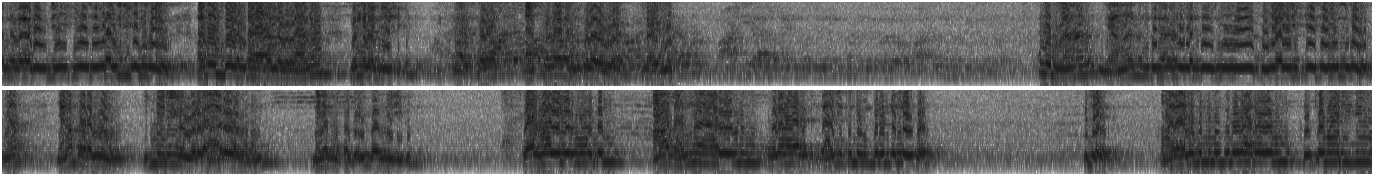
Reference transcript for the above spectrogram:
എന്ന കാര്യം ഉന്നയിക്കുകയോ ചെയ്യാതിരിക്കുന്നത് അതെന്തുകൊണ്ടാണെന്നുള്ളതാണ് നിങ്ങൾ അന്വേഷിക്കുന്നത്. അപ്പോൾ അപ്പോഴാ മനസ്സിലാവുക. അല്ല ഞാൻ ഞാൻ എന്തിനാണ് എന്റെ ചെയ്യാതിരിക്കുകയോ ചെയ്യുന്നത്? ഞാൻ ഞാൻ പറഞ്ഞു ഇങ്ങനെ ഒരു ആരോപണം നിയമസഭയിൽ വന്നിരിക്കുന്നു. സ്വാഭാവികമായിട്ടും ആ വന്ന ആരോപണം ഇവിടെ രാജ്യത്തിന്റെ മുമ്പിലുണ്ടല്ലോ ഇപ്പോൾ. ഇല്ലേ? ആ രാജ്യത്തിന്റെ മുമ്പിലുള്ള ആരോപണം കൃത്യമായ രീതിയിൽ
